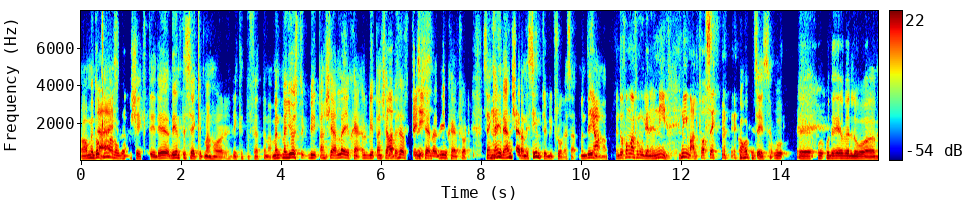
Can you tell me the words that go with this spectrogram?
Ja, men då kan man nog vara försiktig. Det, det, är inte säkert man har riktigt på fötterna. Men, men just byta en källa, är, eller byta en källa ja, behövs till en källa, det är självklart. Sen mm. kan ju den källan i sin tur bli ifrågasatt. Men, det är ja, annan. men då får man förmodligen en ny, ny mall på sig. ja, precis. Och, eh, och, och, det är väl då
